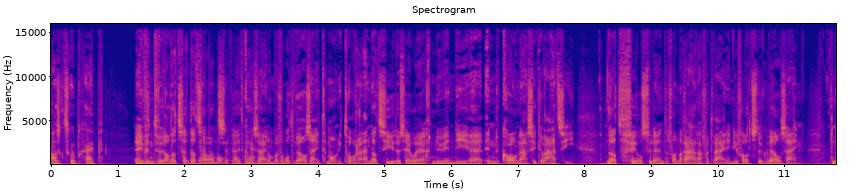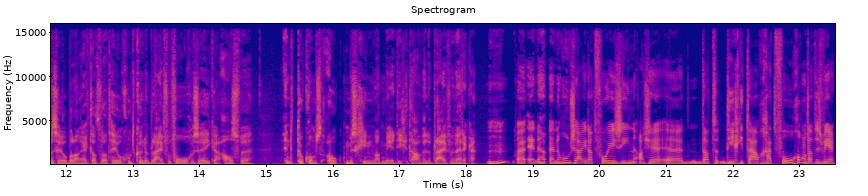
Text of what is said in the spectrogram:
Als ik het goed begrijp. Eventueel. Dat, zou, dat ja, zou een mogelijkheid kunnen ja. zijn om bijvoorbeeld welzijn te monitoren. En dat zie je dus heel erg nu in, die, uh, in de corona-situatie. Dat veel studenten van de radar verdwijnen. In ieder geval het stuk welzijn. En dat is heel belangrijk dat we dat heel goed kunnen blijven volgen. Zeker als we in de toekomst ook misschien wat meer digitaal willen blijven werken. Mm -hmm. uh, en, en hoe zou je dat voor je zien als je uh, dat digitaal gaat volgen? Want dat is weer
